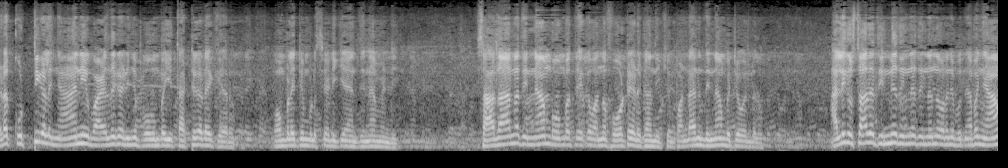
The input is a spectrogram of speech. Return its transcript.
എടാ കുട്ടികൾ ഞാൻ ഈ വഴുത് കഴിഞ്ഞ് പോകുമ്പോ ഈ തട്ടുകടയിൽ കയറും. ഓംപ്ലേറ്റും പുളിച്ച് അടിക്കാൻ തിന്നാൻ വേണ്ടി. സാധാരണ തിന്നാൻ പോകുമ്പോഴത്തേക്ക് വന്ന് ഫോട്ടോ എടുക്കാൻ നിൽക്കും. പണ്ടാനും തിന്നാൻ പറ്റുമോ വല്ലതും അല്ലെങ്കിൽ ഉസ്താദ് തിന്ന് തിന്ന് തിന്നെന്ന് പറഞ്ഞ് അപ്പൊ ഞാൻ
